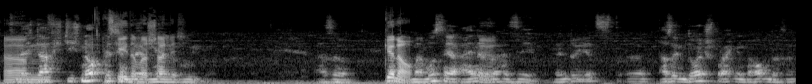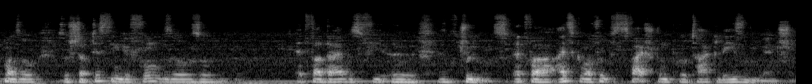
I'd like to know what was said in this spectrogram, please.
Vielleicht ähm, darf ich dich noch ein bisschen mehr wahrscheinlich. Also, genau. man, muss ja eine ja. Sache sehen. Wenn du jetzt, äh, also im deutschsprachigen Raum, das hat man so, so Statistiken gefunden, so, so etwa drei bis vier, äh, Entschuldigung, etwa 1,5 bis 2 Stunden pro Tag lesen die Menschen.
